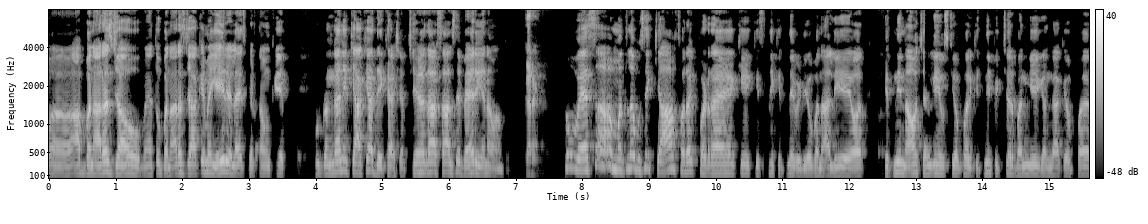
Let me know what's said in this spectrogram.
आप बनारस जाओ मैं तो बनारस जाके मैं यही रियलाइज़ करता हूँ कि वो गंगा ने क्या क्या देखा है शेफ छह हज़ार साल से बह रही है ना वहाँ पे। करेक्ट तो वैसा मतलब उसे क्या फ़र्क पड़ रहा है कि किसने कितने वीडियो बना लिए और कितनी नाव चल गई उसके ऊपर कितनी पिक्चर बन गई गंगा के ऊपर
